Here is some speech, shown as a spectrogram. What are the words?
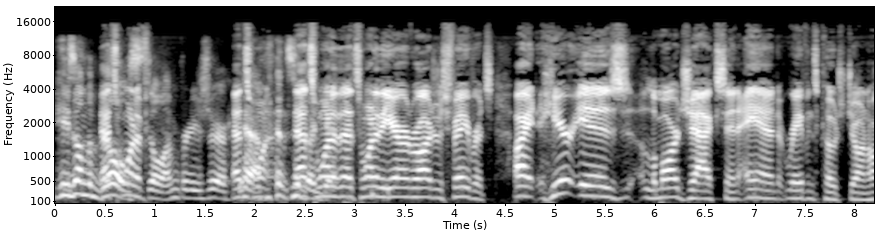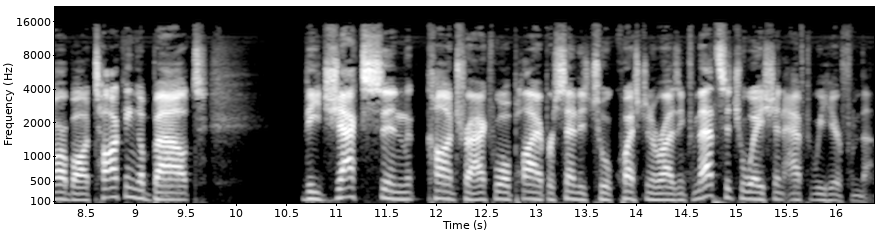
He's on the Bills that's one of, still. I'm pretty sure. That's yeah, one. That's, that's one of that's one of the Aaron Rodgers favorites. All right, here is Lamar Jackson and Ravens coach John Harbaugh talking about the Jackson contract will apply a percentage to a question arising from that situation after we hear from them.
